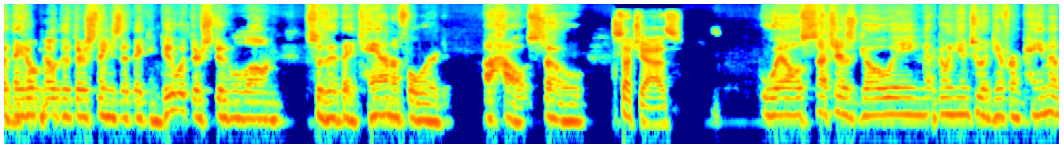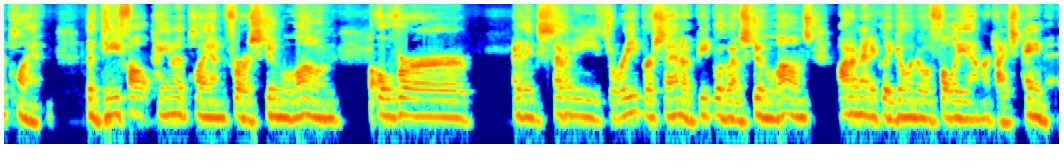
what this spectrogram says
But they don't know that there's things that they can do with their student loan so that they can afford a house. So, such as, well, such as going going into a different payment plan. The default payment plan for a student loan over I think 73% of people who have student loans automatically go into a fully amortized payment.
